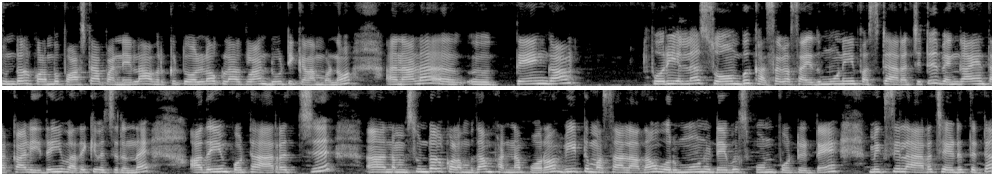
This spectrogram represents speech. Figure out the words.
சுண்டல் குழம்பு பாஸ்டா பண்ணிடலாம். அவருக்கு டுவெல் ஓ கிளாக்லாம் டியூட்டி கிளம்பணும். அதனால் தேங்காய் பொரியலில் சோம்பு கசகசா இது மூணையும் ஃபஸ்ட்டு அரைச்சிட்டு வெங்காயம் தக்காளி இதையும் வதக்கி வச்சுருந்தேன். அதையும் போட்டு அரைச்சி நம்ம சுண்டல் குழம்பு தான் பண்ண போகிறோம் வீட்டு மசாலா தான் ஒரு மூணு டேபிள் ஸ்பூன் போட்டுட்டேன். மிக்சியில் அரைச்சி எடுத்துட்டு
